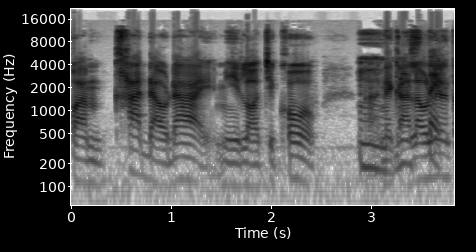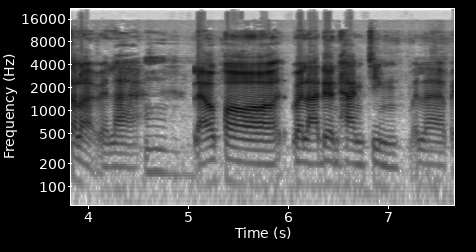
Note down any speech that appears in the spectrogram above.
ความคาดเดาได้มี logical อืมในการมีเล่า step เรื่องตลอดเวลา อืม แล้วพอเวลาเดินทางจริง เวลาไป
